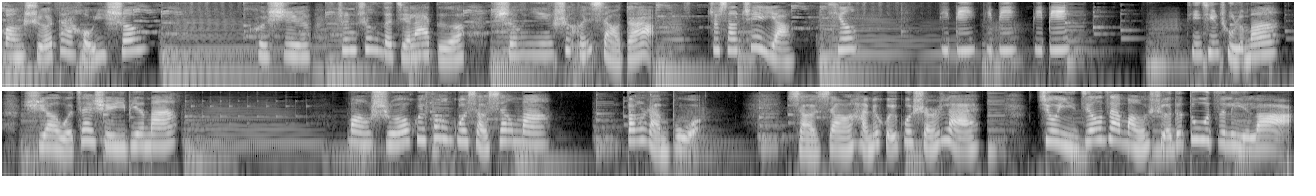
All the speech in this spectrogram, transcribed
蟒蛇大吼一声，可是真正的杰拉德声音是很小的，就像这样，听，哔哔哔哔哔哔，听清楚了吗？需要我再学一遍吗？蟒蛇会放过小象吗？当然不，小象还没回过神儿来。就已经在蟒蛇的肚子里了。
